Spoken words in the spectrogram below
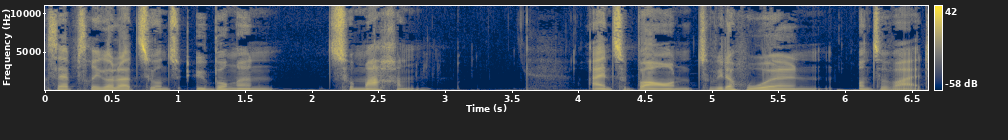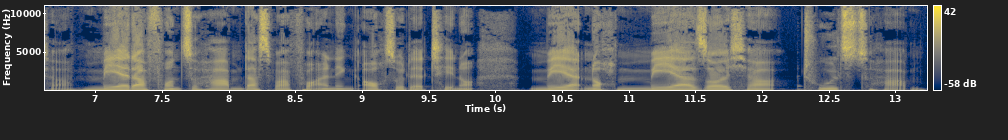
Selbstregulationsübungen zu machen, einzubauen, zu wiederholen und so weiter. Mehr davon zu haben, das war vor allen Dingen auch so der Tenor. Mehr, noch mehr solcher Tools zu haben.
